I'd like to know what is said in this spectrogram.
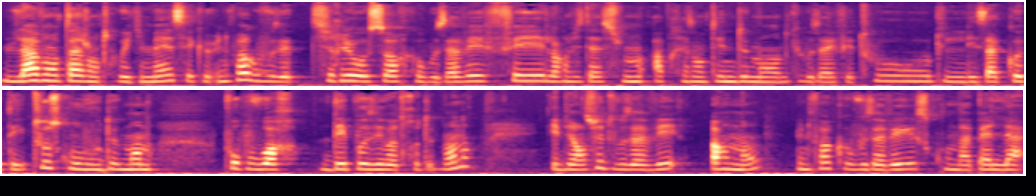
L'avantage entre guillemets, c'est qu'une fois que vous êtes tiré au sort, que vous avez fait l'invitation à présenter une demande, que vous avez fait tous les à côté, tout ce qu'on vous demande pour pouvoir déposer votre demande, et bien ensuite vous avez un an, une fois que vous avez ce qu'on appelle la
